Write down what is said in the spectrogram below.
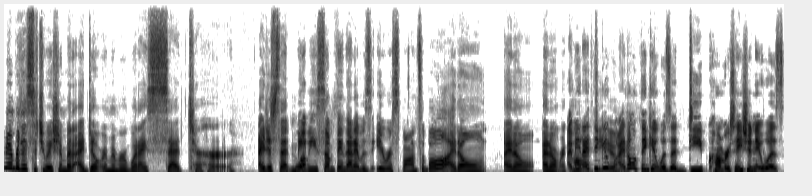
remember the situation, but I don't remember what I said to her. I just said maybe well, something that it was irresponsible. I don't. I don't. I don't recall. I mean, I think. It, I don't think it was a deep conversation. It was,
